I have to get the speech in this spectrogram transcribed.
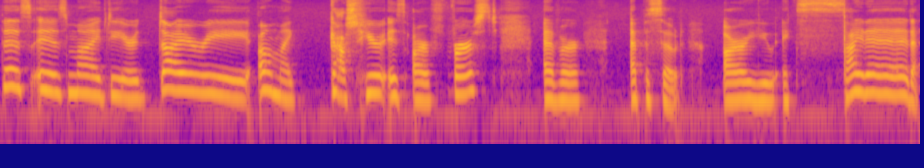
This is my dear diary. Oh my gosh, here is our first ever episode. Are you excited?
